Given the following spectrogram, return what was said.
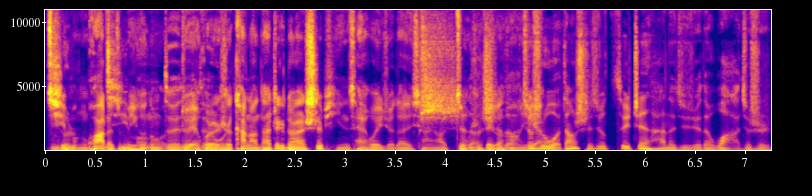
启蒙化的这么一个东，对对对或者是看到他这段视频才会觉得想要从事这，个行业。就是我当时就最震撼的就觉得哇，就是。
